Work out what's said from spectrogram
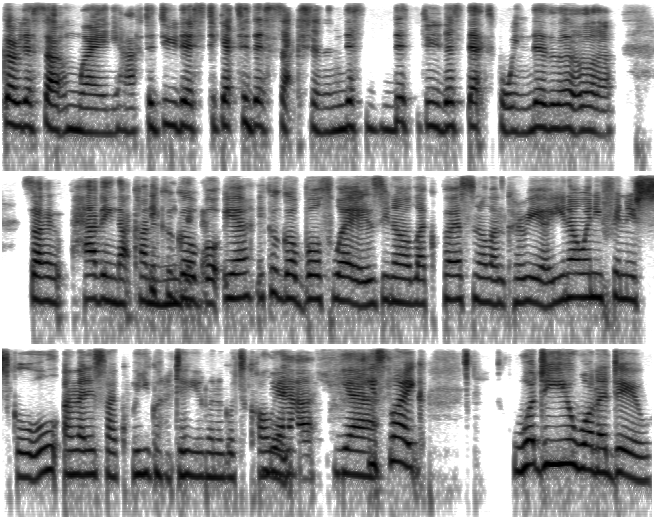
go this certain way and you have to do this to get to this section and this this do this next point blah, blah, blah. So having that kind It of could go both yeah, it could go both ways, you know, like personal and career. You know, when you finish school and then it's like, what are you gonna do? You're gonna go to college. yeah yeah It's like, what do you want to do?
